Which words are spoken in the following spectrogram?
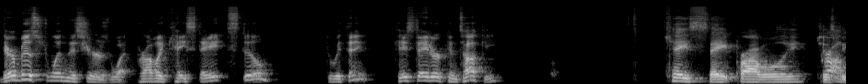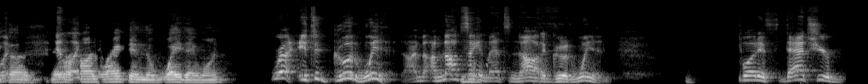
their best win this year is what? Probably K State still? Do we think? K State or Kentucky? K State probably, just probably. because they and were like, unranked in the way they won. Right. It's a good win. I'm, I'm not mm-hmm. saying that's not a good win. But if that's your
